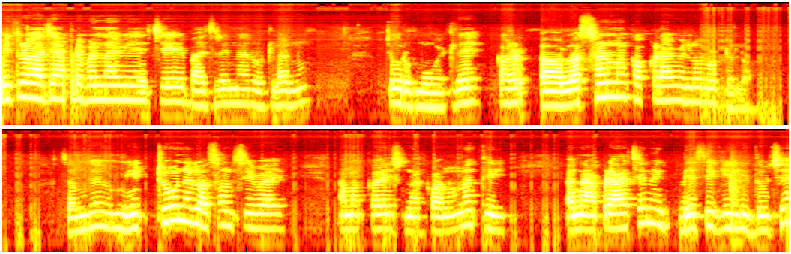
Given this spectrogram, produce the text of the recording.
મિત્રો, આજે આપણે બનાવીએ છીએ બાજરીના રોટલાનું ચૂરમું. એટલે લસણમાં કકડાવેલો રોટલો. સમજાયું? મીઠું ને લસણ સિવાય આમાં કંઈ જ નાખવાનું નથી. અને આપણે આ છે ને દેશી ઘી લીધું છે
